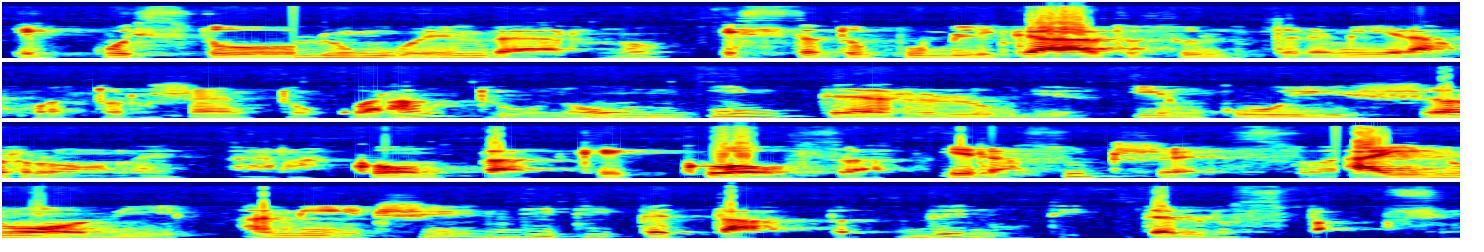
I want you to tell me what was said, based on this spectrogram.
e questo lungo inverno è stato pubblicato sul 3441 un interludio in cui Sciarrone racconta che cosa era successo ai nuovi amici di Tip e Tap venuti dallo spazio.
